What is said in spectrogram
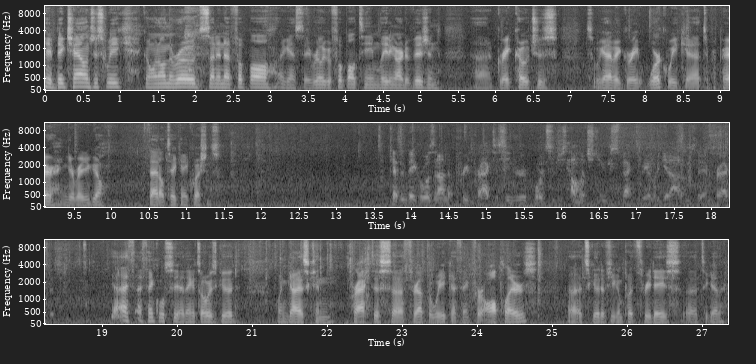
Okay, big challenge this week. Going on the road, Sunday Night Football against a really good football team leading our division. Uh, great coaches. So we got to have a great work week uh, to prepare and get ready to go. With that, I'll take any questions. Kevin Baker wasn't on the pre-practice injury report, so just how much do you expect to be able to get out of him today in practice? Yeah, I, th- I think we'll see. I think it's always good when guys can practice uh, throughout the week. I think for all players, uh, it's good if you can put three days uh, together.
